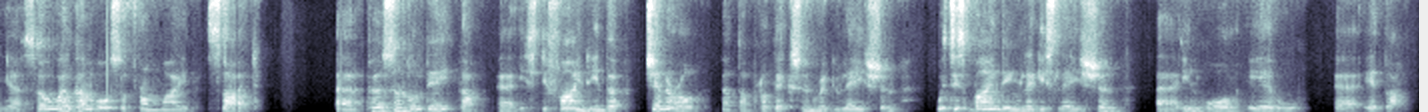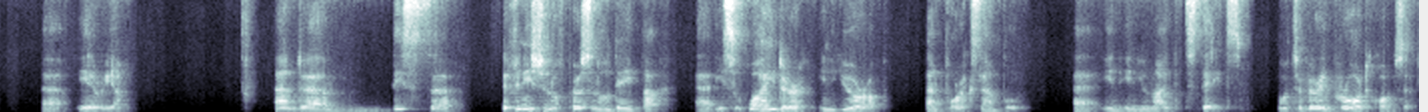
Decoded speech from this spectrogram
yeah, so welcome also from my side. Uh, personal data uh, is defined in the General Data Protection Regulation, which is binding legislation uh, in all EU uh, EEA uh, area. And um, this uh, definition of personal data is wider in Europe than, for example, in in United States. So it's a very broad concept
